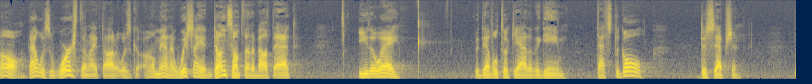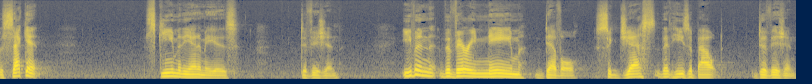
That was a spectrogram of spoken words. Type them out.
oh, that was worse than I thought it was. Go- oh, man, I wish I had done something about that. Either way, the devil took you out of the game. That's the goal deception. The second scheme of the enemy is division. Even the very name devil suggests that he's about division.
